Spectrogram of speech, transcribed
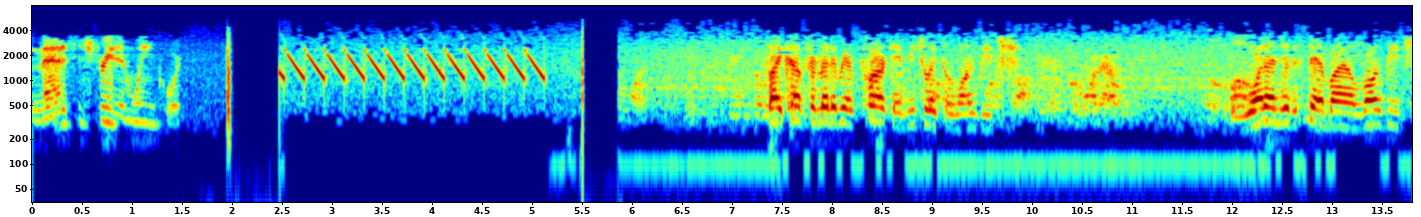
Madison Street in Wayne Court. Firecom from Meadowmere Park and mutual to Long Beach. One engine to stand by on Long Beach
